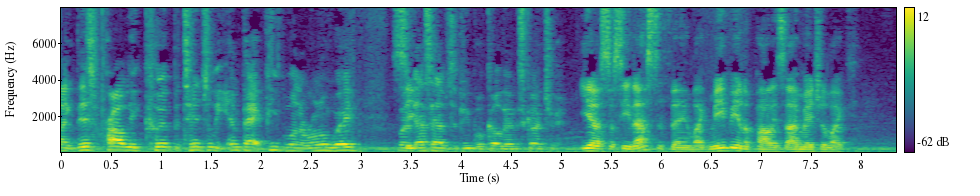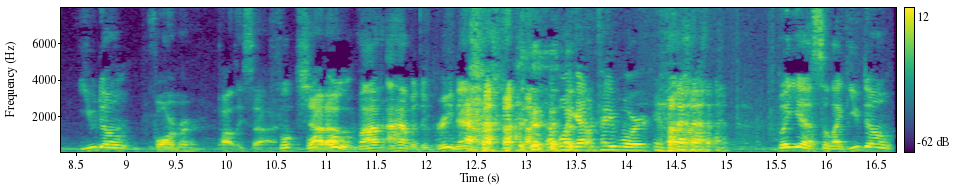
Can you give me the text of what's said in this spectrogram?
like this probably could potentially impact people in the wrong way. But See- that's happens to people of color in this country. Yeah. So see, that's the thing. Like me being a poli sci major, like you don't. Former poli sci. For, Shout for, out. ooh, my, I have a degree now. that boy got to pay for it. Uh, but yeah, so like you don't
